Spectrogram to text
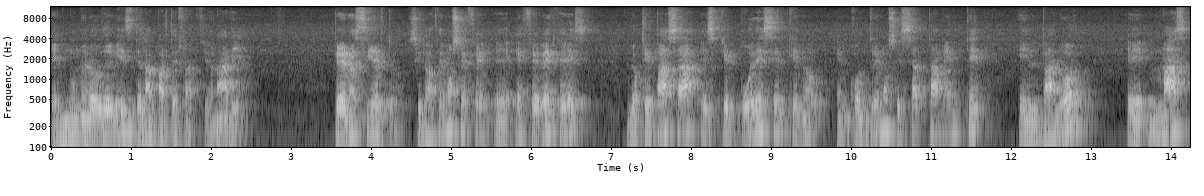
el número de bits de la parte fraccionaria. Pero no es cierto, si lo hacemos f, eh, veces, lo que pasa es que puede ser que no encontremos exactamente el valor eh, más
